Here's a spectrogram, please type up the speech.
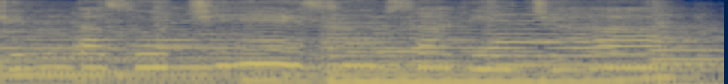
Cinta suci susah dijaga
